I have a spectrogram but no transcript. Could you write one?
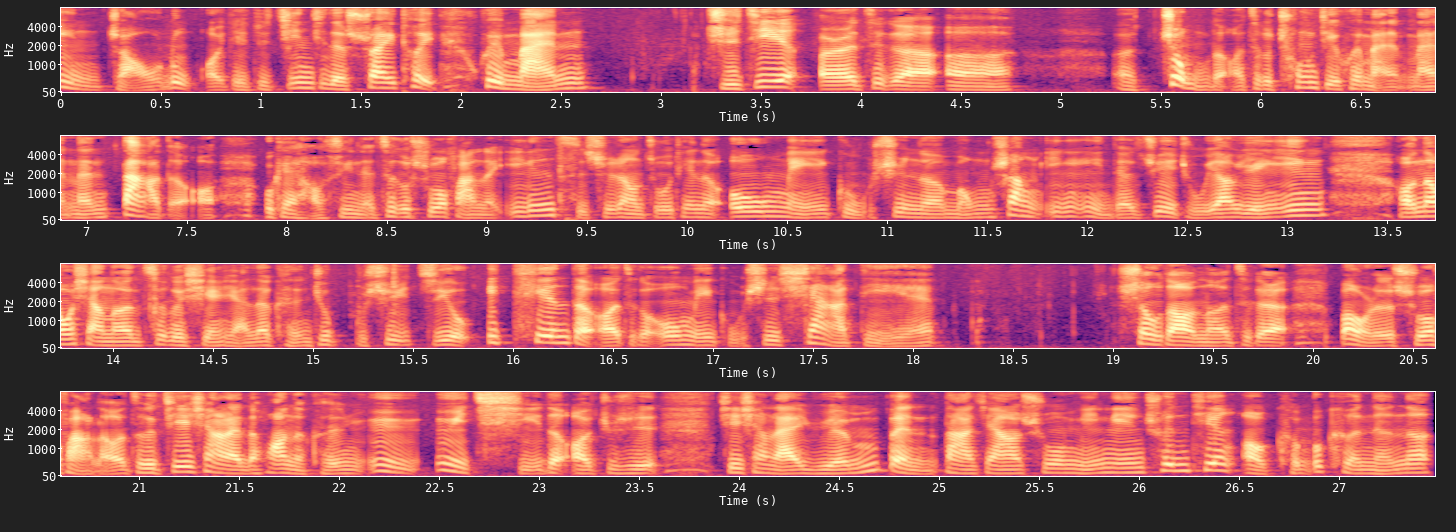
硬着陆，而且是经济的衰退会蛮直接，而这个呃。呃，重的啊，这个冲击会蛮蛮蛮大的哦。OK，好，所以呢，这个说法呢，因此是让昨天的欧美股市呢蒙上阴影的最主要原因。好，那我想呢，这个显然呢，可能就不是只有一天的啊，这个欧美股市下跌。受到呢这个鲍尔的说法了，这个接下来的话呢，可能预预期的啊，就是接下来原本大家说明年春天哦，可不可能呢？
